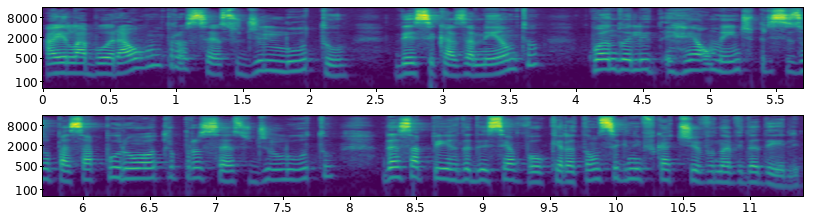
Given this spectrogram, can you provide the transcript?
a elaborar um processo de luto desse casamento quando ele realmente precisou passar por outro processo de luto dessa perda desse avô que era tão significativo na vida dele.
